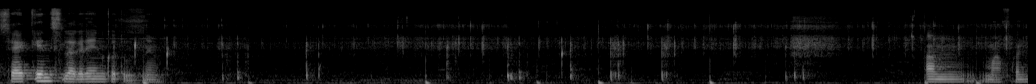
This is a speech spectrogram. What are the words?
सेकंड्स लग रहे हैं इनको टूटने में। हम माफ़ कर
